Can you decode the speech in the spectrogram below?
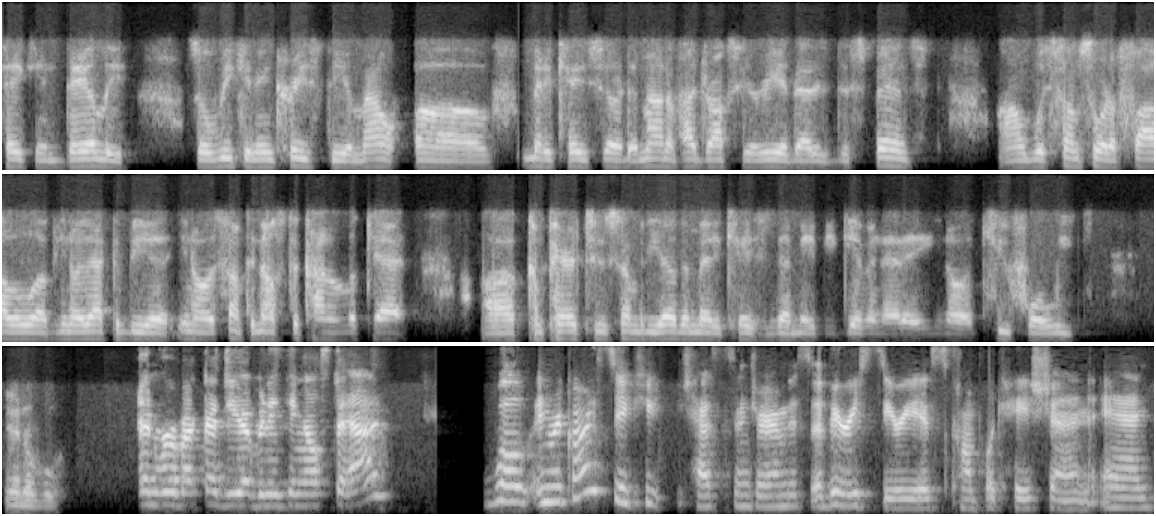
taken daily. So we can increase the amount of medication or the amount of hydroxyurea that is dispensed um, with some sort of follow up. You know, that could be a, you know, something else to kind of look at uh, compared to some of the other medications that may be given at a, you know, a Q4 week interval. And Rebecca, do you have anything else to add? Well, in regards to acute chest syndrome, it's a very serious complication. And,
